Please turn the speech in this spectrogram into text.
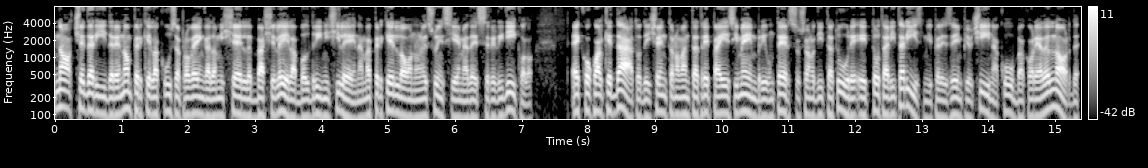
No, c'è da ridere, non perché l'accusa provenga da Michelle Bachelet, la Boldrini cilena, ma perché l'ONU nel suo insieme ad essere ridicolo. Ecco qualche dato, dei 193 Paesi membri un terzo sono dittature e totalitarismi, per esempio Cina, Cuba, Corea del Nord,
